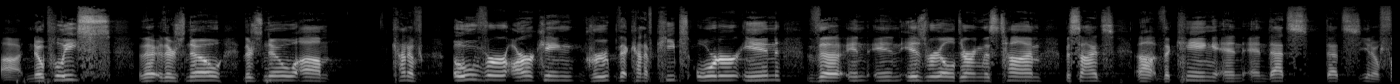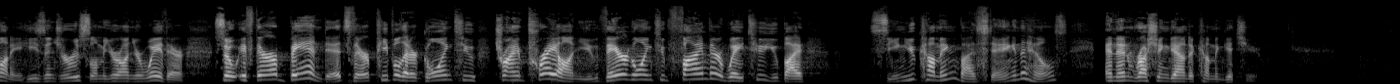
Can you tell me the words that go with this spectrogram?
uh, no police. There, there's no, there's no um, kind of overarching group that kind of keeps order in the in, in Israel during this time besides uh, the king. And and that's that's you know funny. He's in Jerusalem. And you're on your way there. So if there are bandits there are people that are going to try and prey on you they're going to find their way to you by seeing you coming by staying in the hills and then rushing down to come and get you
